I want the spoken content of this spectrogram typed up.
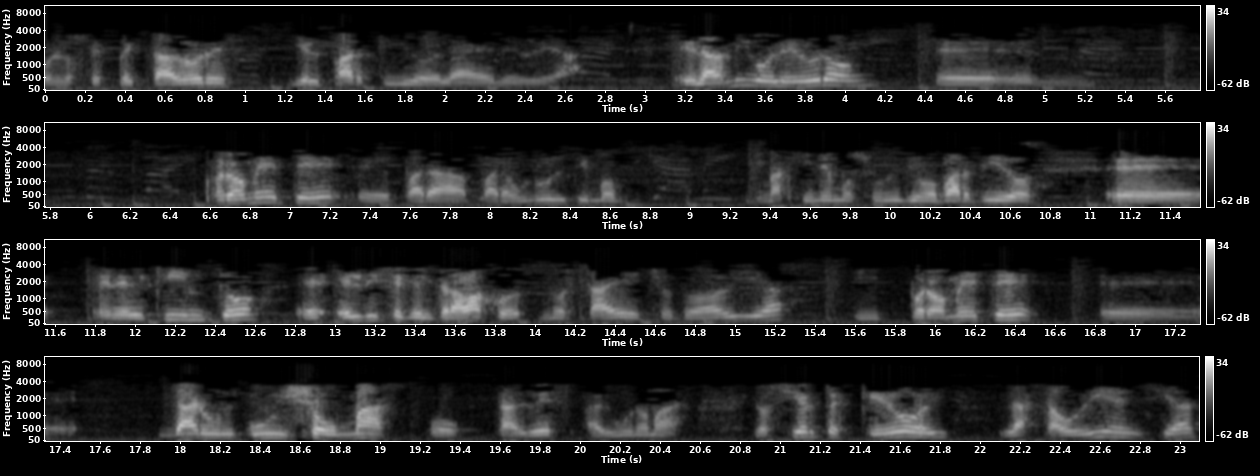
con los espectadores y el partido de la NBA. El amigo Lebrón eh, promete eh, para, para un último, imaginemos un último partido eh, en el quinto, él dice que el trabajo no está hecho todavía y promete dar un, show más o tal vez alguno más. Lo cierto es que hoy las audiencias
